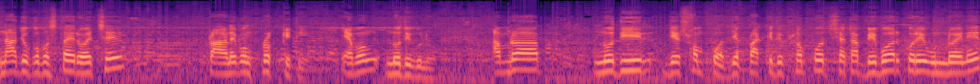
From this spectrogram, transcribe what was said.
নাজুক অবস্থায় রয়েছে প্রাণ এবং প্রকৃতি এবং নদীগুলো। আমরা নদীর যে সম্পদ, যে প্রাকৃতিক সম্পদ, সেটা ব্যবহার করে উন্নয়নের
